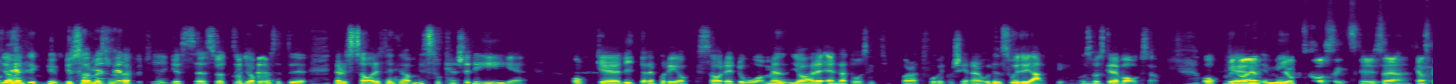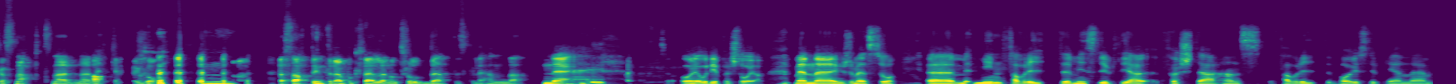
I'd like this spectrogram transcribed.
Ja, men du, du, du sa det med sån Torbjörn. övertygelse så att jag på något sätt, när du sa det tänkte jag, men så kanske det är. Och eh, litade på det och sa det då, men jag hade ändrat åsikt typ bara två veckor senare och det, så är det ju alltid och så ska det vara också. Och Jag eh, ändrade min, också åsikt, ska jag ju säga, ganska snabbt när, när Ja. veckan var igång. Mm. Jag satt inte där på kvällen och trodde att det skulle hända. nej, Nej. och, och det förstår jag. Men eh, hur som helst så, eh, min favorit, eh, min slutliga första hans favorit var ju slutligen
